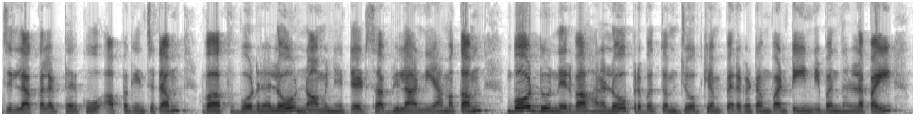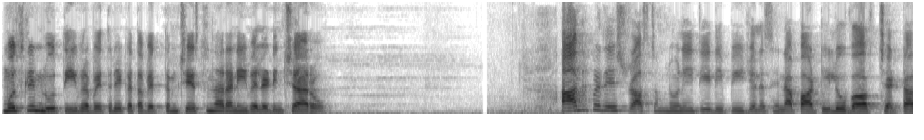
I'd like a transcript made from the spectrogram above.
జిల్లా కలెక్టర్కు అప్పగించటం వర్క్ బోర్డులలో నామినేటెడ్ సభ్యుల నియామకం బోర్డు నిర్వహణలో ప్రభుత్వం జోక్యం పెరగటం వంటి నిబంధనలపై ముస్లింలు తీవ్ర వ్యతిరేకత వ్యక్తం చేస్తున్నారని వెల్లడించారు. ఆంధ్రప్రదేశ్ రాష్ట్రంలోని టీడీపీ జనసేన పార్టీలు వఫ్ చట్ట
